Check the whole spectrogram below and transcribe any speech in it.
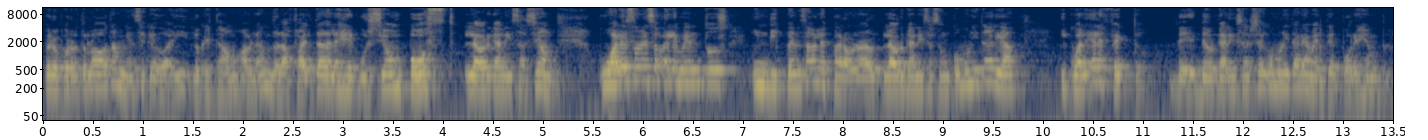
Pero por otro lado también se quedó ahí lo que estábamos hablando, la falta de la ejecución post la organización. ¿Cuáles son esos elementos indispensables para la organización comunitaria y cuál es el efecto de, de organizarse comunitariamente, por ejemplo?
